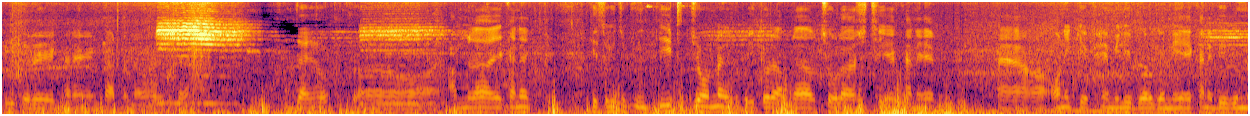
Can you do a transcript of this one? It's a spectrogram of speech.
ভিতরে এখানে কাটানো হয়েছে। যাই হোক আমরা এখানে কিছু কিছু কিট জোনের ভিতরে আমরা চলে আসছি। এখানে অনেকে ফ্যামিলি বর্গ নিয়ে, এখানে বিভিন্ন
